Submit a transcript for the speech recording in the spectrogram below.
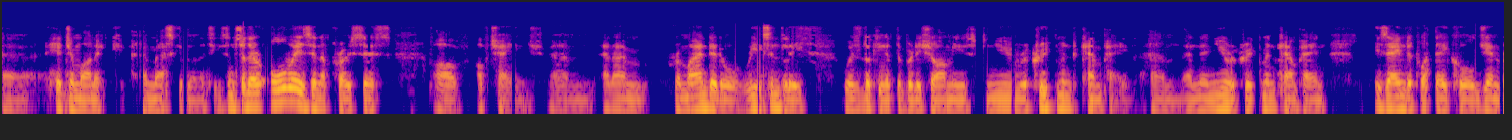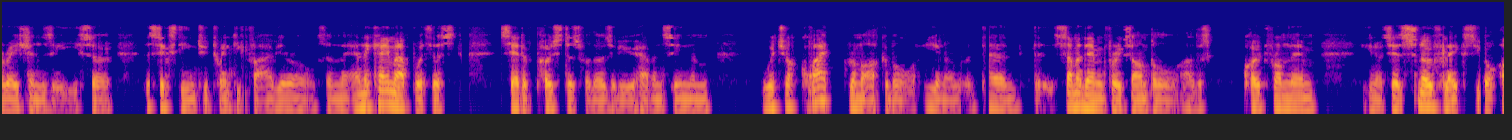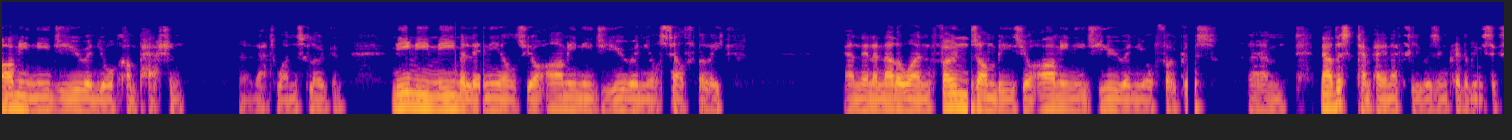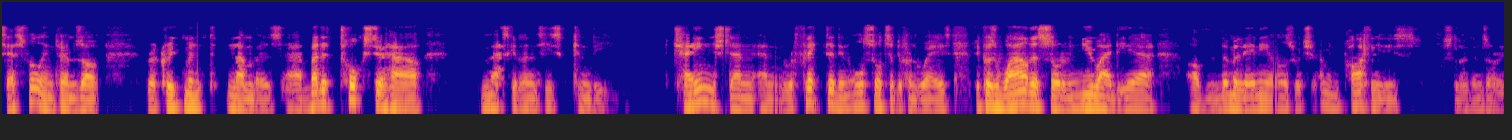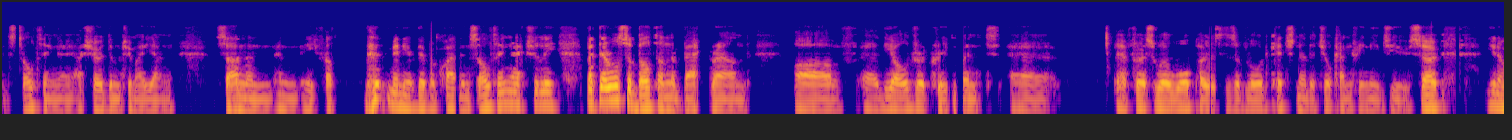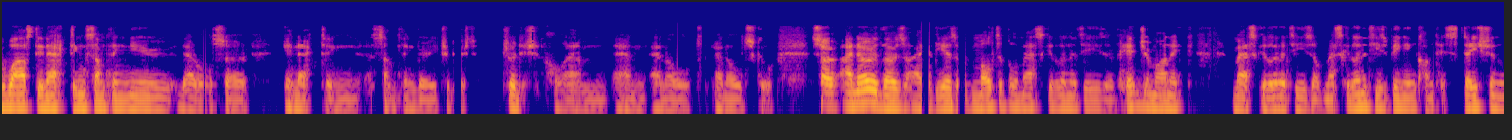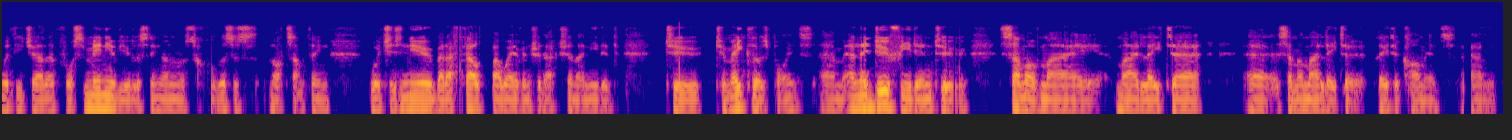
uh, uh, hegemonic masculinities and so they're always in a process of of change um, and i'm reminded or recently was looking at the british army's new recruitment campaign um, and their new recruitment campaign is aimed at what they call Generation Z, so the 16 to 25 year olds. And they, and they came up with this set of posters for those of you who haven't seen them, which are quite remarkable. You know, the, some of them, for example, I'll just quote from them. You know, it says, Snowflakes, your army needs you and your compassion. Uh, that's one slogan. Me, me, me, millennials, your army needs you and your self belief. And then another one, phone zombies, your army needs you and your focus. Um, now, this campaign actually was incredibly successful in terms of recruitment numbers, uh, but it talks to how masculinities can be changed and, and reflected in all sorts of different ways. Because while this sort of new idea of the millennials, which I mean, partly these slogans are insulting, I, I showed them to my young son, and, and he felt many of them were quite insulting actually, but they're also built on the background of uh, the old recruitment uh, uh, First World War posters of Lord Kitchener that your country needs you. So, you know, whilst enacting something new, they're also enacting something very traditional traditional um, and and old and old school. So I know those ideas of multiple masculinities, of hegemonic masculinities, of masculinities being in contestation with each other. For many of you listening on this call, this is not something which is new, but I felt by way of introduction I needed to to make those points, um, and they do feed into some of my my later uh, some of my later later comments. Um,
